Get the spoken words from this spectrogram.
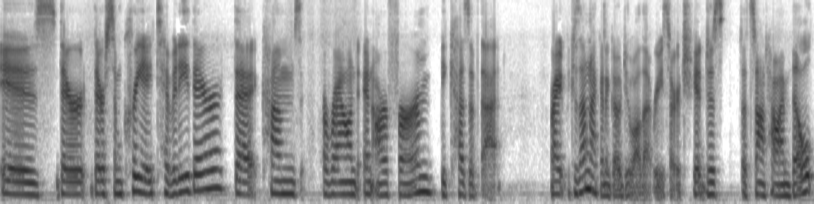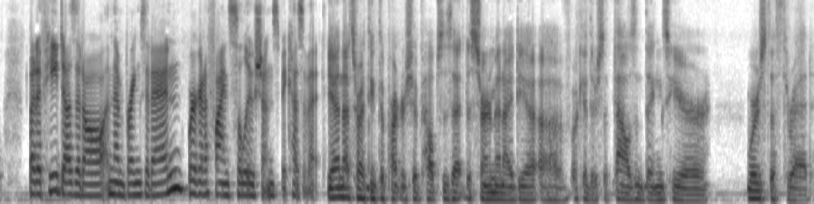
is there there's some creativity there that comes around in our firm because of that right because i'm not going to go do all that research it just that's not how i'm built but if he does it all and then brings it in we're going to find solutions because of it Yeah, and that's where I think the partnership helps is that discernment idea of okay, there's a thousand things here. Where's the thread?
